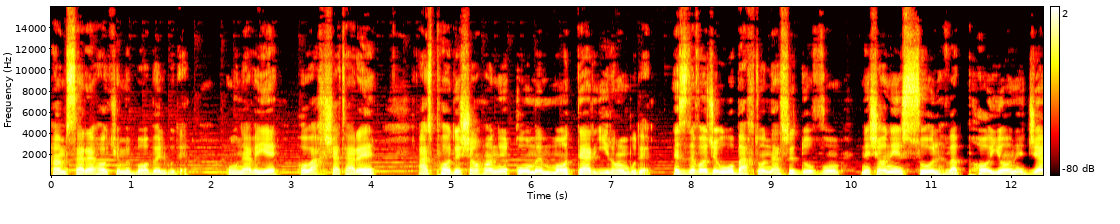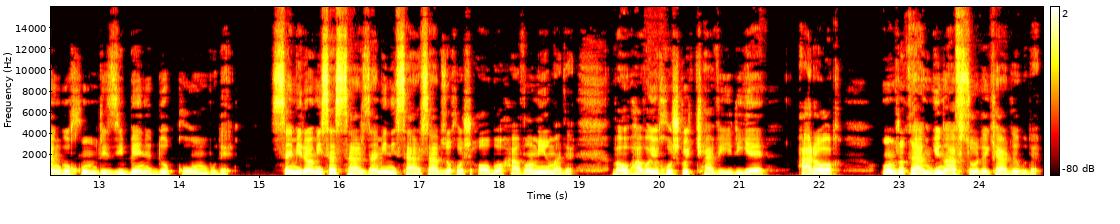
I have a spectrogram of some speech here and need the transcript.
همسر حاکم بابل بوده. او نوه هوخشتره از پادشاهان قوم ماد در ایران بوده. ازدواج او و بخت و نصر دوم نشانه صلح و پایان جنگ و خونریزی بین دو قوم بوده. سمیرامیس از سرزمینی سرسبز و خوش آب و هوا می اومده و آب هوای خشک و کویری عراق اون رو غمگین و افسرده کرده بوده.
